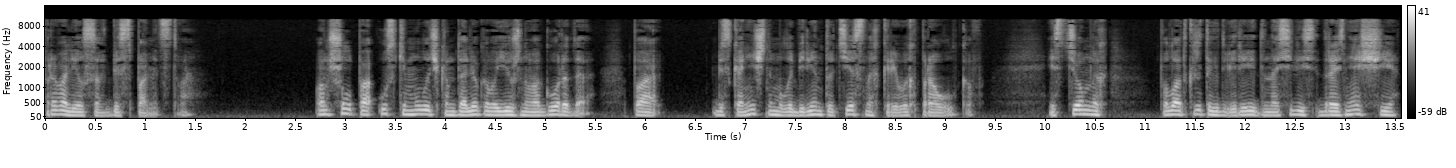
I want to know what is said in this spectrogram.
провалился в беспамятство. Он шел по узким улочкам далекого южного города, по бесконечному лабиринту тесных кривых проулков. Из темных, полуоткрытых дверей доносились дразнящие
